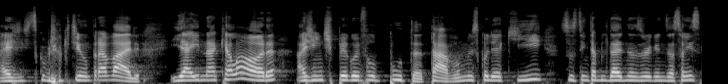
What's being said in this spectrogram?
Aí a gente descobriu que tinha um trabalho. E aí, naquela hora, a gente pegou e falou: puta, tá, vamos escolher aqui sustentabilidade nas organizações.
